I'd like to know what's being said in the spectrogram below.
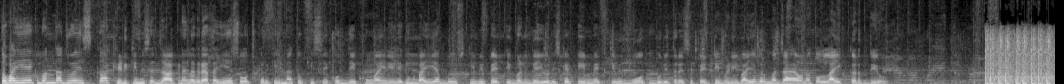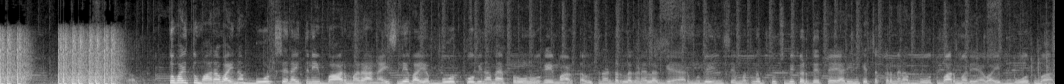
तो भाई एक बंदा जो है इसका खिड़की में से झांकने लग रहा था, ये सोच कर कि मैं तो किसी को दिखूँगा ही नहीं, लेकिन भाई अब उसकी भी पेटी बन गई और इसके टीममेट की भी बहुत बुरी तरह से पेटी बनी। भाई अगर मज़ा आया हो ना तो लाइक कर दियो। तो भाई तुम्हारा भाई ना बोट से ना इतनी बार मरा ना, इसलिए भाई अब बोट को भी ना मैं प्रोन होकर ही मारता हूँ। इतना डर लगने लग गया यार, मुझे इनसे मतलब कुछ भी कर देते हैं। यार इनके चक्कर में ना बहुत बार मरे हैं भाई, बहुत बार।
